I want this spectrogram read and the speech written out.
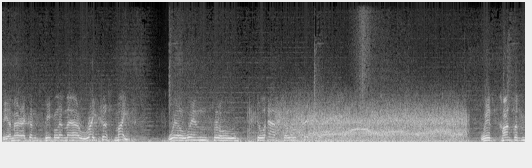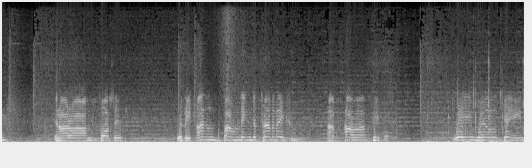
the American people in their righteous might will win through to absolute victory. With confidence in our armed forces, with the unbounding determination of our people, we will gain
